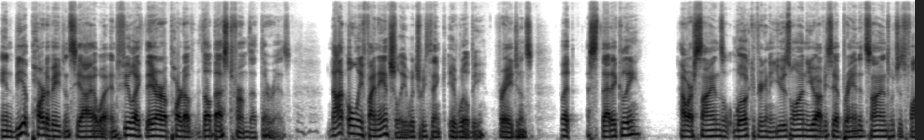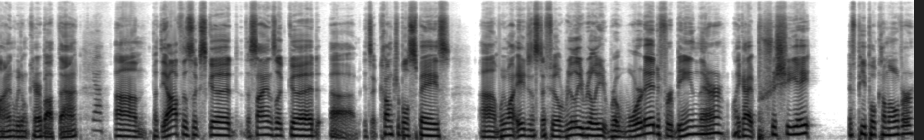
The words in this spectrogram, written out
and be a part of Agency Iowa and feel like they are a part of the best firm that there is. Not only financially, which we think it will be for agents, but aesthetically, how our signs look. If you're going to use one, you obviously have branded signs, which is fine. We don't care about that. Yeah. Um, but the office looks good. The signs look good. Uh, it's a comfortable space. Um, we want agents to feel really, really rewarded for being there. Like I appreciate if people come over.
